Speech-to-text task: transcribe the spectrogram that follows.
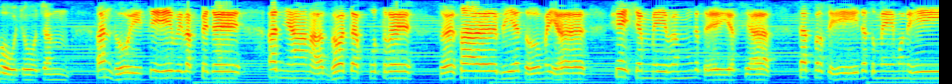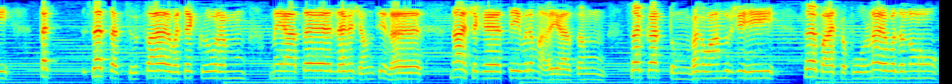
भोचोचन् अन्धो इति विलप्यते अज्ञानाद्भवतः पुत्र। सहसाभियतो मया। शेषम् एवं गते यत् स्यात् तत्प्रसीदतु मे मुनिः। तत् स तच्छ्रुत्वा वच क्रूरम्। मया तदघशंसिल नाशक तीव्रमायासम् स कर्तुम् भगवान् ऋषिः। स बाष्पूर्णवदनो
